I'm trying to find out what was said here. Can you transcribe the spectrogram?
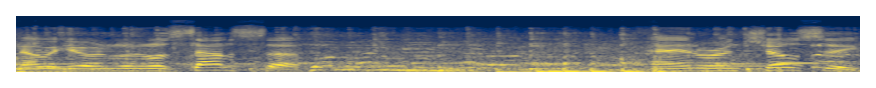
Now we're here on a little salsa. And we're in Chelsea.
